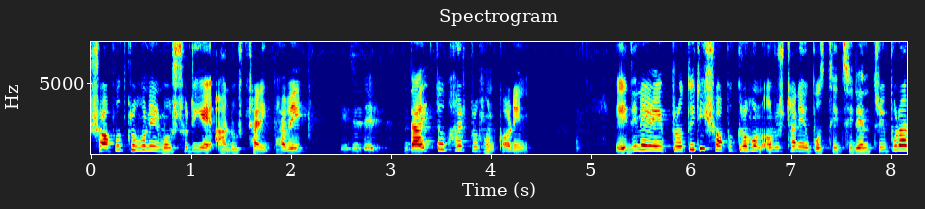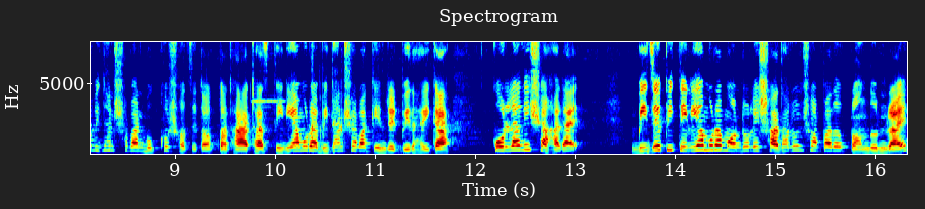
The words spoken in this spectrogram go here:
শপথ গ্রহণের মধ্য দিয়ে আনুষ্ঠানিকভাবে নিজেদের দায়িত্বভার গ্রহণ করেন। এদিনের এই প্রতিটি শপথ গ্রহণ অনুষ্ঠানে উপস্থিত ছিলেন ত্রিপুরা বিধানসভার মুখ্য সচেতক তথা আঠাশ তেলিয়ামুড়া বিধানসভা কেন্দ্রের বিধায়িকা কল্যাণী সাহারায় বিজেপি তেলিয়ামুড়া মণ্ডলের সাধারণ সম্পাদক নন্দন রায়,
